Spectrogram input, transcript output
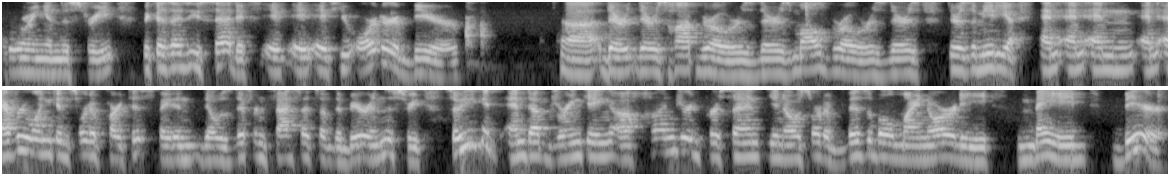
the brewing industry because, as you said, if if if you order a beer uh, there there's hop growers there's malt growers there's there's the media. And and and and everyone can sort of participate in those different facets of the beer industry. So you could end up drinking a hundred percent you know sort of visible minority made beer.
